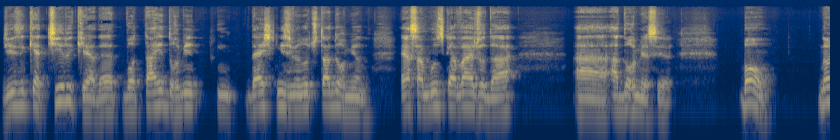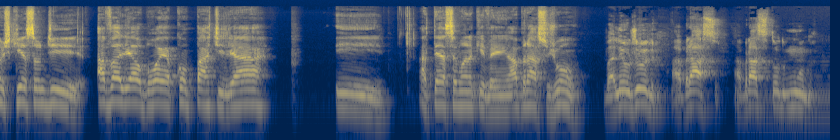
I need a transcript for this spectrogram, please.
Dizem que é tiro e queda, é botar e dormir em 10, 15 minutos está dormindo. Essa música vai ajudar a adormecer. Bom, não esqueçam de avaliar o boia, compartilhar e até a semana que vem. Abraço, João. Valeu, Júlio. Abraço. Abraço a todo mundo.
